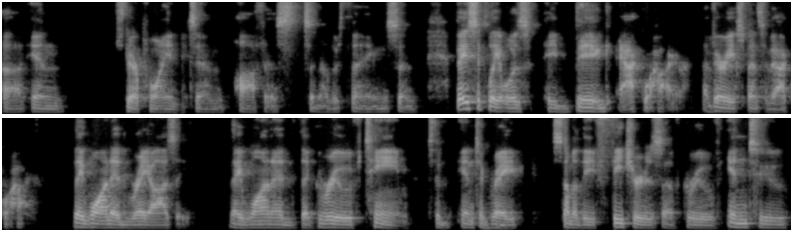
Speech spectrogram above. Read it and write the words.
uh, in SharePoint and Office and other things. And basically, it was a big acquihire, a very expensive acquihire. They wanted Ray Ozzie. They wanted the Groove team to integrate some of the features of Groove into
